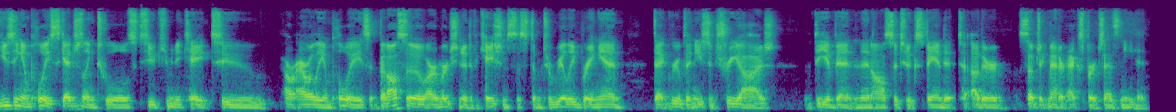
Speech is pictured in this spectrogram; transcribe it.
using employee scheduling tools to communicate to our hourly employees but also our emergency notification system to really bring in that group that needs to triage the event and then also to expand it to other subject matter experts as needed.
